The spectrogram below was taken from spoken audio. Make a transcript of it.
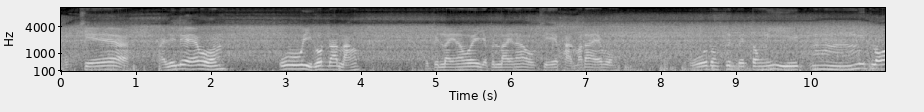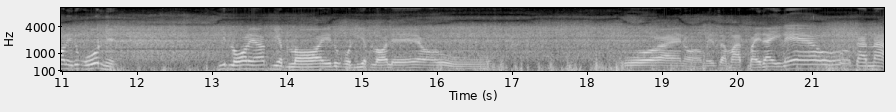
โอเคไปเรื่อยๆครับผมอุ้ยรถด้านหลังอย่าเป็นไรนะเว้ยอย่าเป็นไรนะโอเค ผ่านมาได้ครับผมโอ้ต้องขึ้นไปตรงนี้อีกอืมมิดล้อเลยทุกคนเนี่ย มิดล้อเลยครับ เรียบร้อย ทุกคนเรียบร้อยแล้วโอ้โอ้ยหนอไม่สามารถไปได้แล้วด้านหน้า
